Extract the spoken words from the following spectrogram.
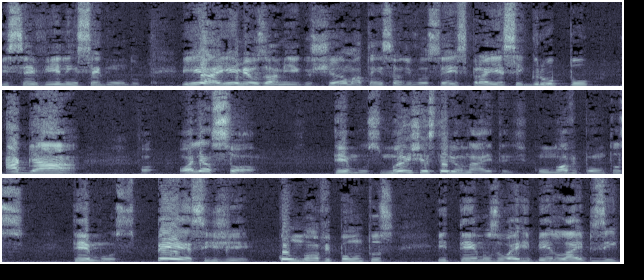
e Sevilha em segundo. E aí, meus amigos, chama a atenção de vocês para esse grupo H. Olha só, temos Manchester United com 9 pontos, temos PSG com 9 pontos e temos o RB Leipzig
